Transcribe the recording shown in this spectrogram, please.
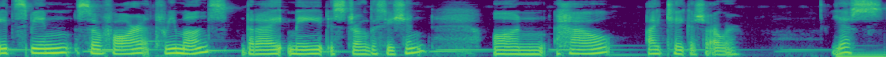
it's been so far three months that I made a strong decision on how I take a shower. Yes,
